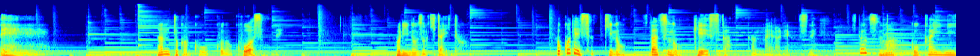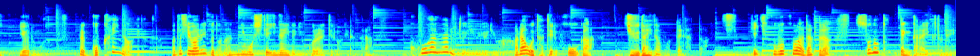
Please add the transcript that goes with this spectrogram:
えー、なんとかこう、この怖さをね、取り除きたいと。そこでさっきの2つのケースが考えられるんですね。1つは誤解によるもの。これは誤解なわけだから。私悪いこと何にもしていないのに怒られてるわけだから、怖がるというよりは腹を立てる方が重大な問題だったわけです。結局僕は、だから、その観点からいくとね、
